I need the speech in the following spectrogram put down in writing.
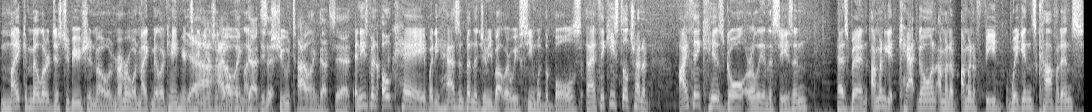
Mike Miller distribution mode. Remember when Mike Miller came here ten years ago I don't think and like that's didn't it. shoot? I don't think that's it. and he's been okay, but he hasn't been the Jimmy Butler we've seen with the Bulls. And I think he's still trying to. I think his goal early in the season has been: I'm going to get Cat going. I'm going to I'm going to feed Wiggins confidence.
